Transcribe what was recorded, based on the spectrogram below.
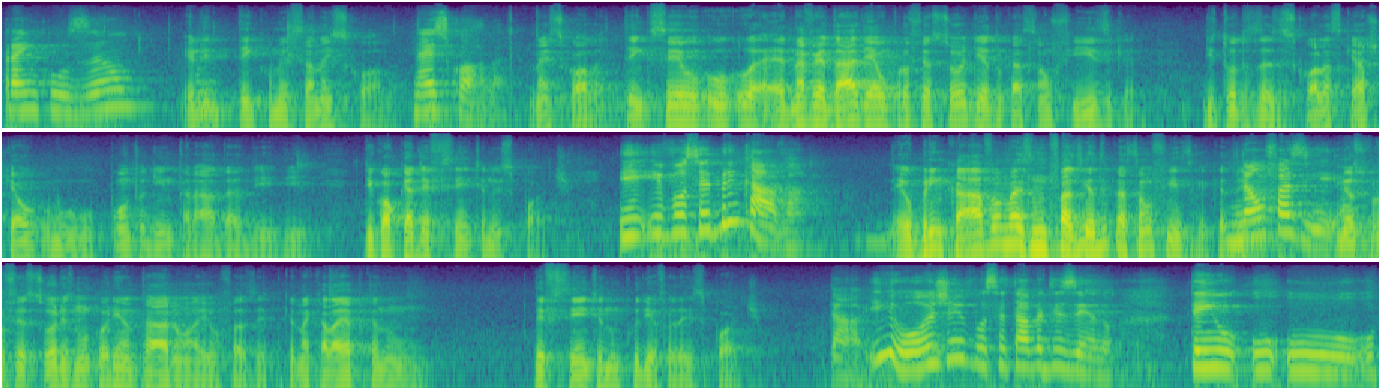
para a inclusão Ele tem que começar na escola. na escola? Na escola. Tem que ser, o, o- é, na verdade, é o professor de educação física de todas as escolas que acho que é o, ponto de entrada de, de, de qualquer deficiente no esporte. E, e você brincava? Eu brincava, mas não fazia educação física. Dizer, Não fazia. Meus professores nunca orientaram a eu fazer, porque naquela época não, deficiente não podia fazer esporte. Tá. E hoje você estava dizendo, tem o, o, o-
